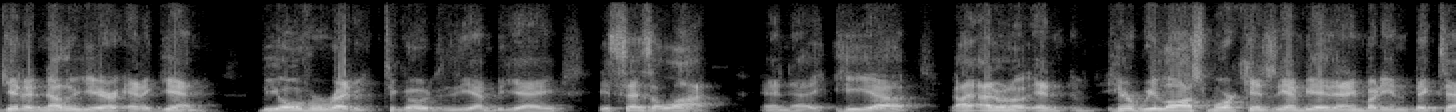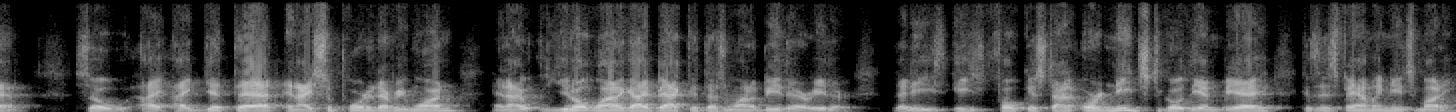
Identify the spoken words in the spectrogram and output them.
get another year, and again be over ready to go to the NBA. It says a lot. And uh, he, uh, I, I, don't know. And here we lost more kids the NBA than anybody in the Big Ten. So I, I get that, and I supported everyone. And I, you don't want a guy back that doesn't want to be there either that he's he's focused on or needs to go to the NBA because his family needs money.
